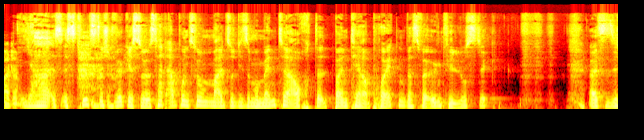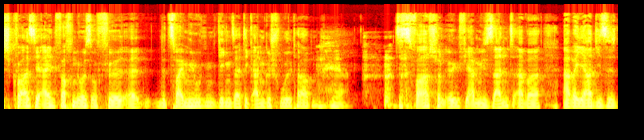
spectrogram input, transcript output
Badum. Ja, es, es tut's nicht wirklich so. Es hat ab und zu mal so diese Momente, auch da, beim Therapeuten, das war irgendwie lustig. Als sie sich quasi einfach nur so für äh, eine zwei Minuten gegenseitig angeschult haben. Ja. Das war schon irgendwie amüsant, aber, aber ja, diese,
